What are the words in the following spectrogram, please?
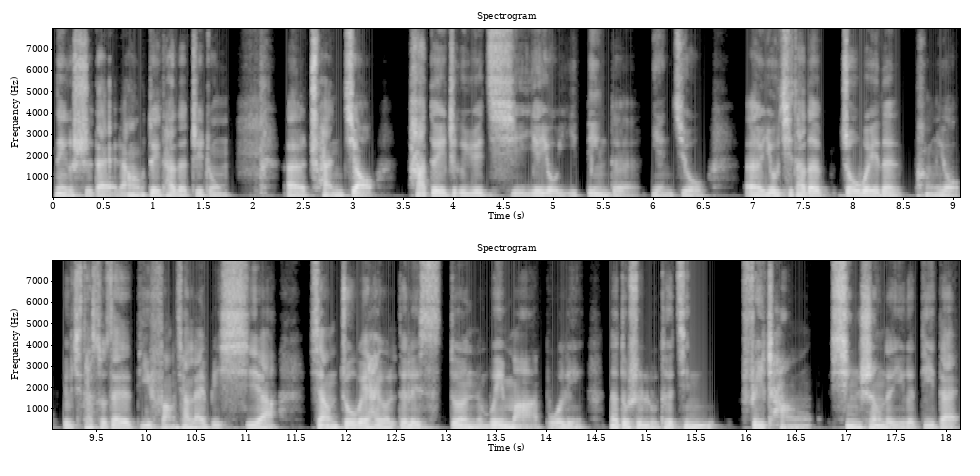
那个时代，然后对他的这种呃传教。他对这个乐器也有一定的研究，呃，尤其他的周围的朋友，尤其他所在的地方，像莱比锡啊，像周围还有德累斯顿、魏玛、柏林，那都是鲁特琴非常兴盛的一个地带。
